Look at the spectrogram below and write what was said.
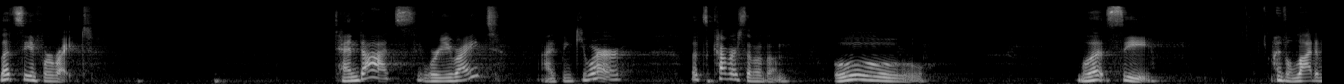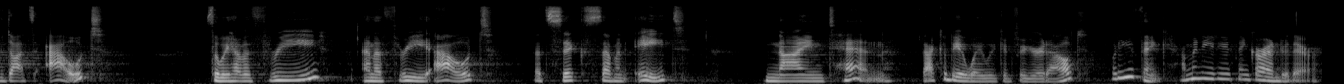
Let's see if we're right. 10 dots. Were you right? I think you were. Let's cover some of them. Ooh. Well, let's see. I have a lot of dots out. So we have a 3 and a 3 out. That's six, seven, eight. 9, 10. That could be a way we could figure it out. What do you think? How many do you think are under there?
